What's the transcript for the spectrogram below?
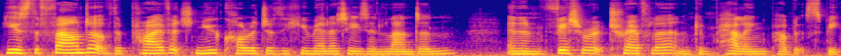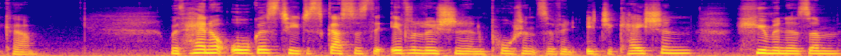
He is the founder of the private New College of the Humanities in London, an inveterate traveller and compelling public speaker. With Hannah August, he discusses the evolution and importance of education, humanism,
